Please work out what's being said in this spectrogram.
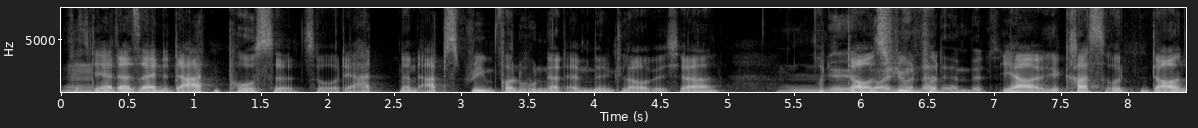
wenn mhm. der da seine Daten postet, so, der hat einen Upstream von 100 Mbit, glaube ich, ja. Und Nö, ein Downstream von, Mbit. Ja, krass. Und ein, Down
